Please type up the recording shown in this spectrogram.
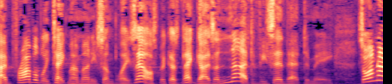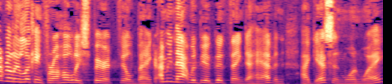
I'd probably take my money someplace else because that guy's a nut if he said that to me. So I'm not really looking for a Holy Spirit filled banker. I mean, that would be a good thing to have, and I guess in one way.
